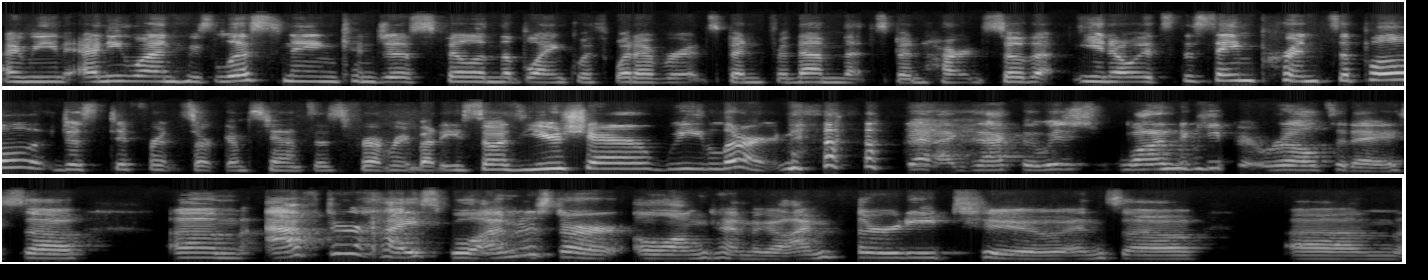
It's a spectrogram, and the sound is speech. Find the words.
I mean, anyone who's listening can just fill in the blank with whatever it's been for them that's been hard. So that, you know, it's the same principle, just different circumstances for everybody. So as you share, we learn. yeah, exactly. We just wanted to mm-hmm. keep it real today. So, um, after high school, I'm going to start a long time ago. I'm 32. And so, um,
